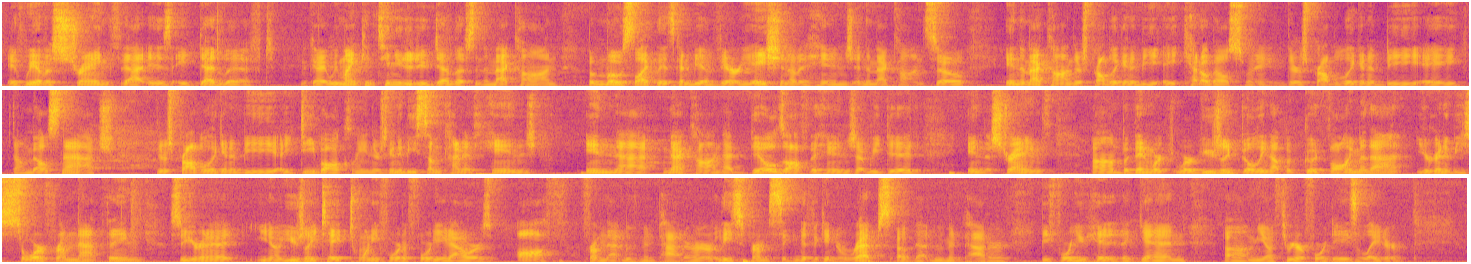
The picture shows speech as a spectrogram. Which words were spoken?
if we have a strength that is a deadlift, okay, we might continue to do deadlifts in the Metcon, but most likely it's going to be a variation of a hinge in the Metcon. So in the Metcon, there's probably going to be a kettlebell swing. There's probably going to be a dumbbell snatch. There's probably going to be a D ball clean. There's going to be some kind of hinge in that Metcon that builds off the hinge that we did in the strength um, but then we're, we're usually building up a good volume of that. You're going to be sore from that thing. So you're going to, you know, usually take 24 to 48 hours off from that movement pattern, or at least from significant reps of that movement pattern before you hit it again, um, you know, three or four days later.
